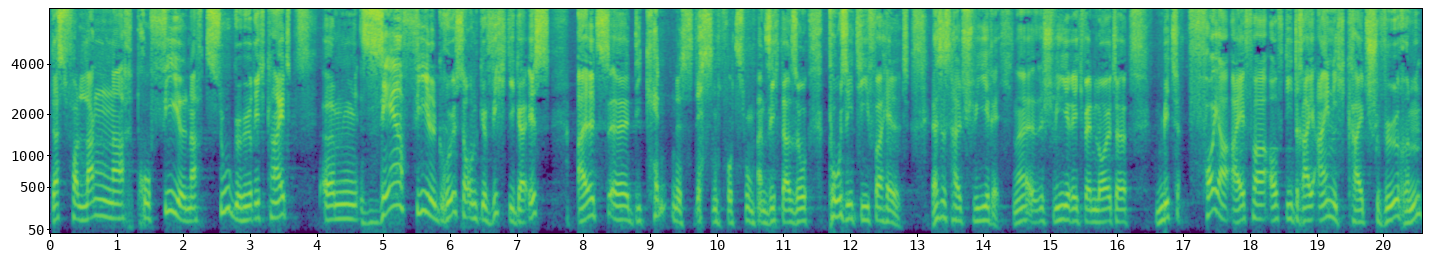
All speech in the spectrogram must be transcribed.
das Verlangen nach Profil, nach Zugehörigkeit ähm, sehr viel größer und gewichtiger ist als äh, die Kenntnis dessen, wozu man sich da so positiv verhält. Das ist halt schwierig. Ne? Es ist schwierig, wenn Leute mit Feuereifer auf die Dreieinigkeit schwören,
